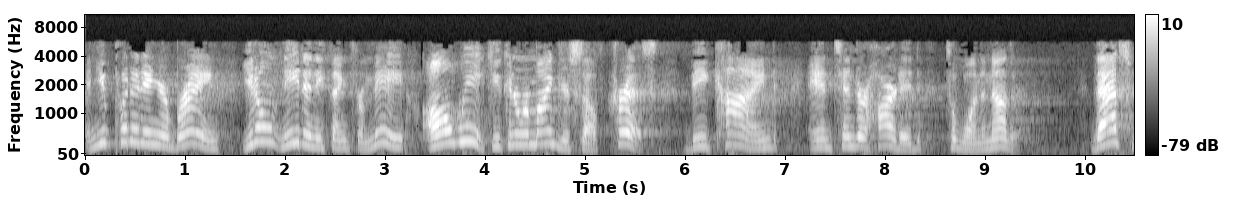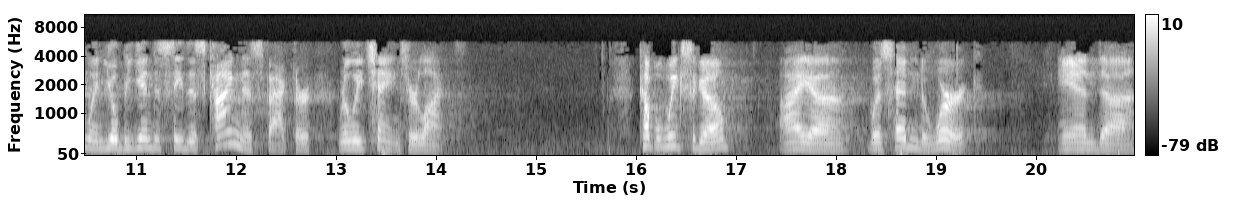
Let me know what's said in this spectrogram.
and you put it in your brain, you don't need anything from me all week. You can remind yourself, Chris, be kind and tenderhearted to one another. That's when you'll begin to see this kindness factor really change your life. A couple weeks ago, I uh, was heading to work, and uh,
